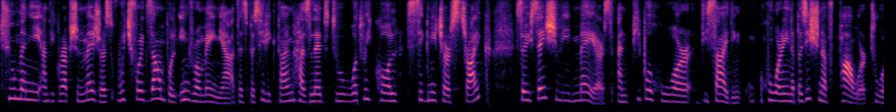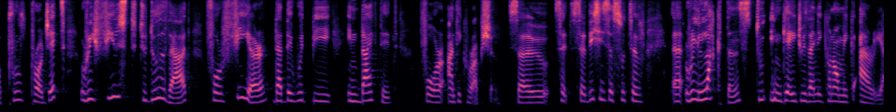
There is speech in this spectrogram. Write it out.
too many anti-corruption measures, which, for example, in Romania at a specific time has led to what we call signature strike. So essentially mayors and people who are deciding, who are in a position of power to approve projects refused to do that for fear that they would be indicted for anti-corruption. So, so, so this is a sort of uh, reluctance to engage with an economic area.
